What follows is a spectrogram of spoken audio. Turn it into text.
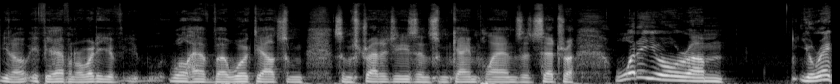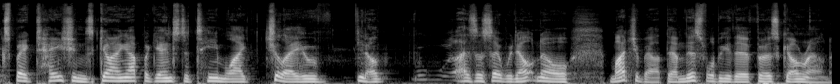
you know, if you haven't already, you will have uh, worked out some some strategies and some game plans, etc. What are your um, your expectations going up against a team like Chile, who, you know, as I said, we don't know much about them. This will be their first go round.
